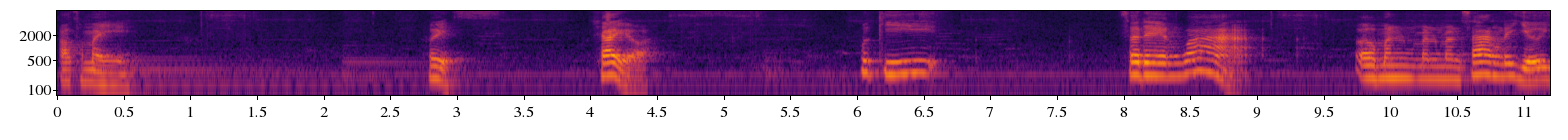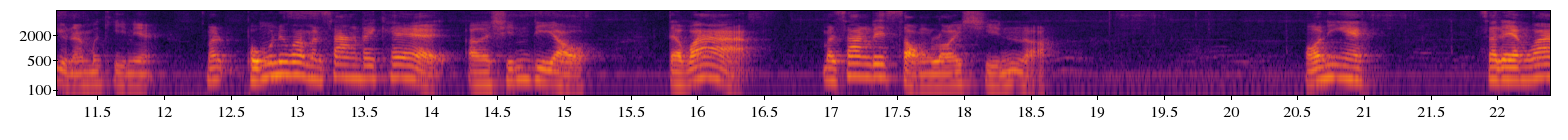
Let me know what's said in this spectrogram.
เอาทำไม เฮ้ย ใช่เหรอ เมื่อกี้ แสดงว่า เออมันมันมันสร้างได้เยอะอยู่นะเมื่อกี้เนี่ยมันผมนึกว่ามันสร้างได้แค่เออชิ้นเดียว แต่ว่ามันสร้างได้ 200 ชิ้นเหรอ อ๋อนี่ไง แสดงว่า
